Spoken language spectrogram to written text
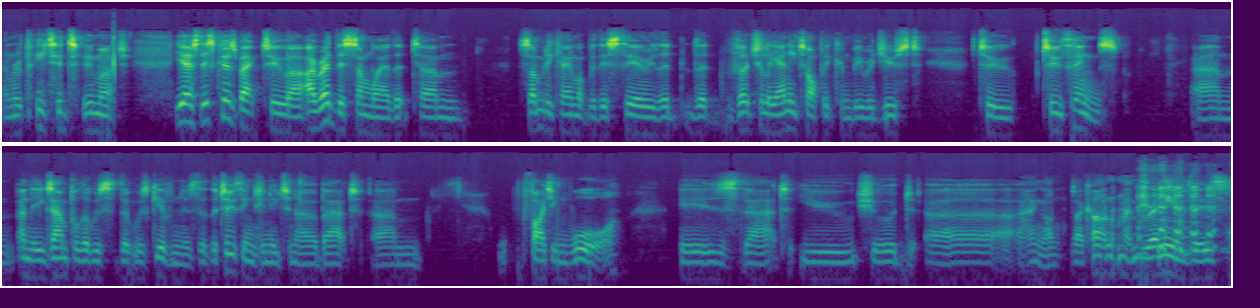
and repeated too much. Yes, this goes back to uh, I read this somewhere that um, somebody came up with this theory that that virtually any topic can be reduced to two things. Um, and the example that was that was given is that the two things you need to know about um, fighting war is that you should uh, hang on. I can't remember any of these.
